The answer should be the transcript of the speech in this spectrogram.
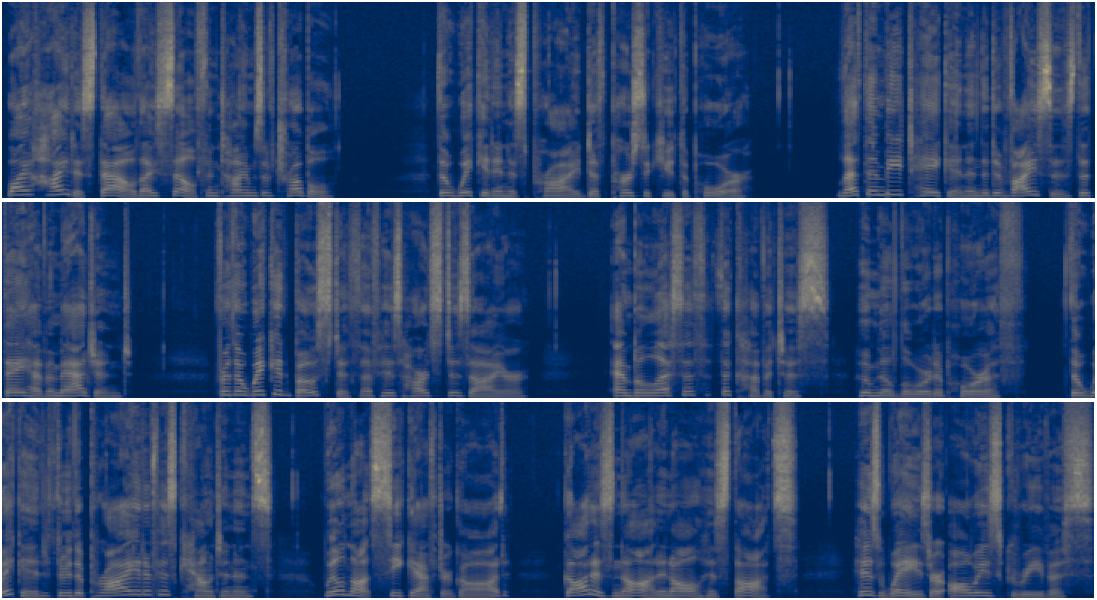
Why hidest thou thyself in times of trouble? The wicked in his pride doth persecute the poor. Let them be taken in the devices that they have imagined. For the wicked boasteth of his heart's desire, and blesseth the covetous, whom the Lord abhorreth. The wicked, through the pride of his countenance, will not seek after God. God is not in all his thoughts. His ways are always grievous.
